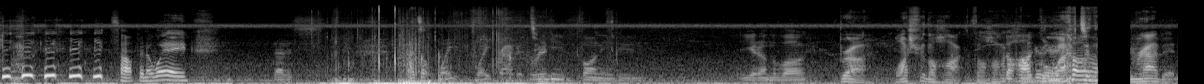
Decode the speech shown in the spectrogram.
He's hopping away. That is. That's a white white rabbit. Pretty too. funny, dude. You get on the vlog. Bruh, watch for the hawk. The hawk, the hawk will go after the rabbit.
